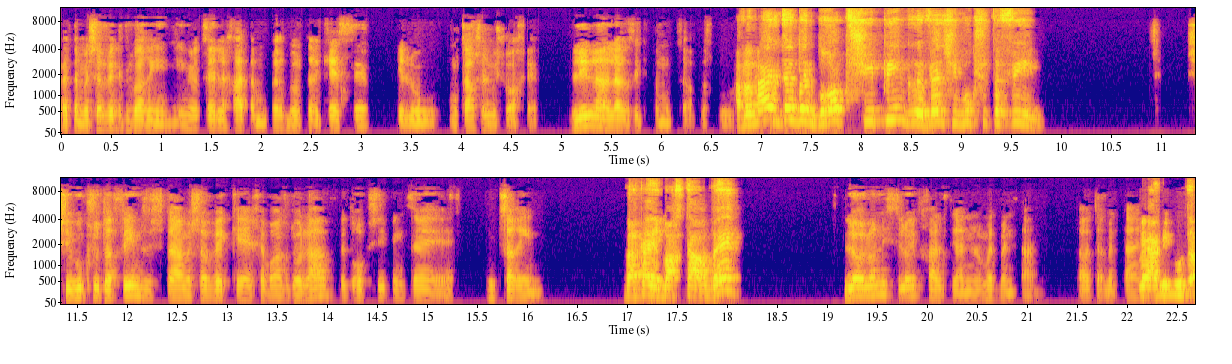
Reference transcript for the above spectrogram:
ואתה משווק דברים. אם יוצא לך, אתה מוכר ביותר כסף, כאילו מוצר של מישהו אחר, בלי לה- להחזיק את המוצר בחו"ל. אבל מה ההבדל בין דרופ שיפינג לבין שיווק שותפים? שיווק שותפים זה שאתה משווק אה, חברה גדולה, ו-drop shipping זה מוצרים. ואתה הרווחת הרבה? לא, לא ניסי, לא התחלתי, אני לומד בינתיים. לא יודע, בינתיים. ואני מודע,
